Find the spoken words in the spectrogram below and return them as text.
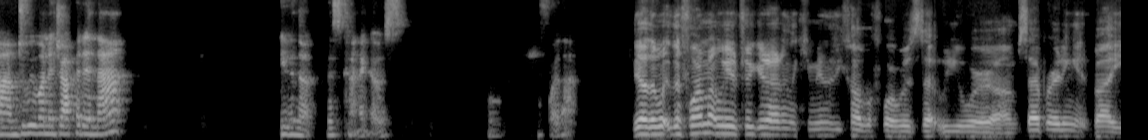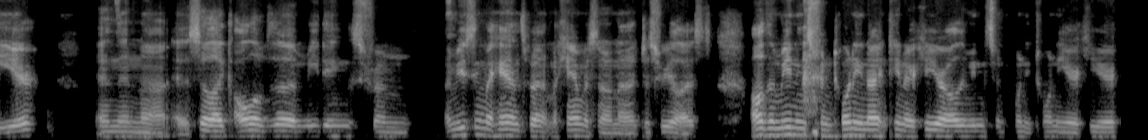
Um, do we want to drop it in that? Even though this kind of goes before that. Yeah, the, the format we had figured out in the community call before was that we were um, separating it by year. And then, uh, so like all of the meetings from, I'm using my hands, but my camera's not on, I just realized. All the meetings from twenty nineteen are here, all the meetings from twenty twenty are here,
